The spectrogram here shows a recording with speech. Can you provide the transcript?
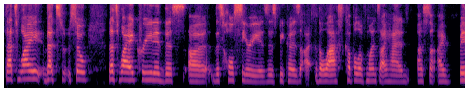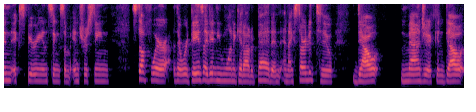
That's why that's so that's why i created this uh this whole series is because I, the last couple of months i had some, i've been experiencing some interesting stuff where there were days i didn't even want to get out of bed and and i started to doubt magic and doubt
